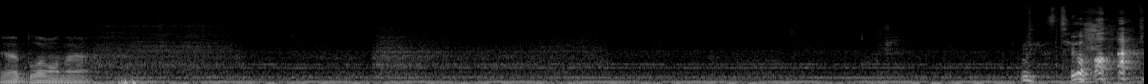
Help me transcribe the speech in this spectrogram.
Yeah, I'd blow on that. It's too hot.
